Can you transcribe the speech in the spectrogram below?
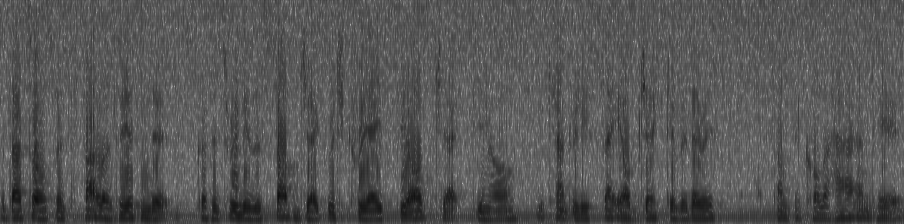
But that's also its fallacy, isn't it? Because it's really the subject which creates the object, you know. You can't really say objectively there is something called a hand here.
